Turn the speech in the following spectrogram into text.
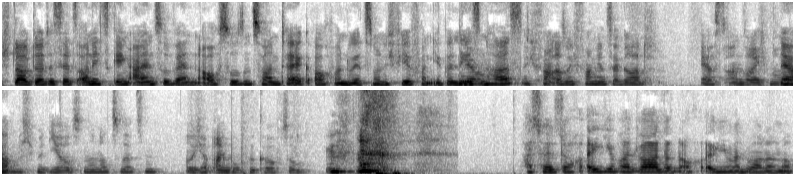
ich glaube, du hattest jetzt auch nichts gegen einzuwenden. Auch Susan Sontag, auch wenn du jetzt noch nicht viel von ihr gelesen ja. hast. Ich fang, also ich fange jetzt ja gerade erst an, sag ich mal, Ja. mich mit ihr auseinanderzusetzen. Aber ich habe ein Buch gekauft, so. Was halt doch, irgendjemand war da noch, irgendjemand war da noch.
